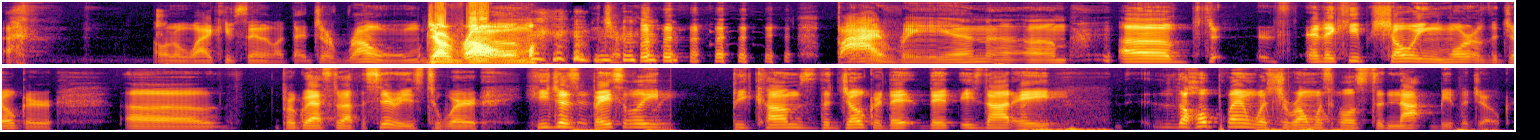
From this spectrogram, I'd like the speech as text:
I don't know why I keep saying it like that. Jerome. Jerome. Um, Byron. Um, uh, and they keep showing more of the Joker uh, progress throughout the series to where he just basically becomes the Joker. They, they, he's not a. The whole plan was Jerome was supposed to not be the Joker,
